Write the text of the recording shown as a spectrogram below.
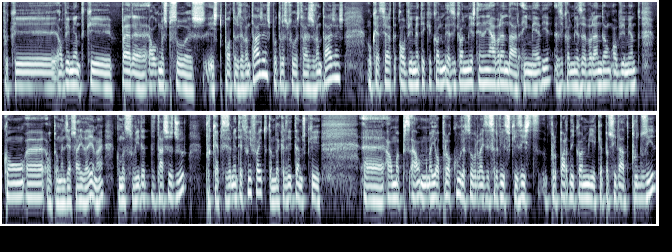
Porque, obviamente, que para algumas pessoas isto pode trazer vantagens, para outras pessoas traz desvantagens. O que é certo, obviamente, é que as economias tendem a abrandar, em média, as economias abrandam, obviamente, com, uh, ou pelo menos essa é a ideia, não é? Com uma subida de taxas de juro, porque é precisamente esse o efeito. Também acreditamos que há, uma, há uma maior procura sobre bens e serviços que existe por parte da economia, capacidade de produzir,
